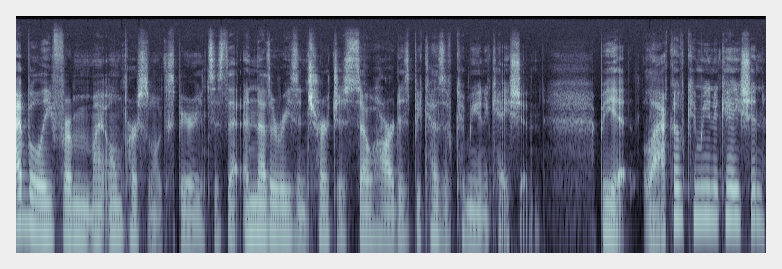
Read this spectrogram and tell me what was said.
I believe from my own personal experiences that another reason church is so hard is because of communication. Be it lack of communication,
